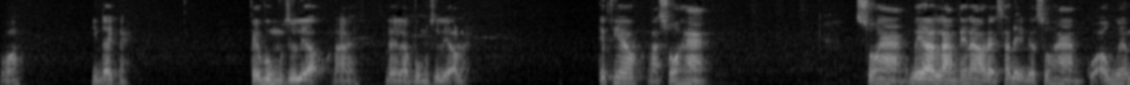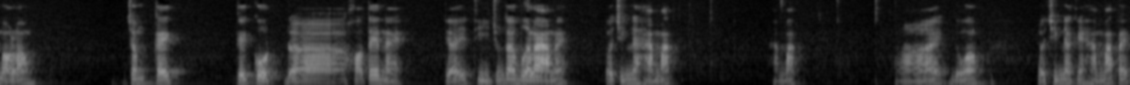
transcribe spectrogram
đúng không? Index này. Cái vùng dữ liệu này đây là vùng dữ liệu này. Tiếp theo là số hàng. Số hàng bây giờ làm thế nào để xác định được số hàng của ông Nguyễn Bảo Long? Trong cái cái cột uh, họ tên này. Đấy thì chúng ta vừa làm đấy đó chính là hàm mắc. Hàm mắc. Đấy đúng không? Đó chính là cái hàm mắc đấy.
